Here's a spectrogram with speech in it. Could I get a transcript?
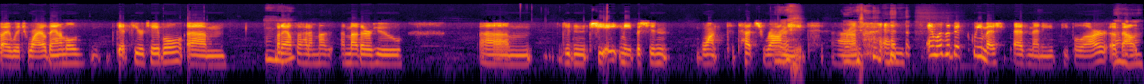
by which wild animals get to your table. Um, but I also had a, mo- a mother who um, didn't. She ate meat, but she didn't want to touch raw Right. meat, um, Right. and and was a bit squeamish, as many people are about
